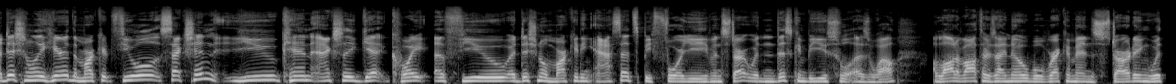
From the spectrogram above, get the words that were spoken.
Additionally, here in the market fuel section, you can actually get quite a few additional marketing assets before you even start with, and this can be useful as well. A lot of authors I know will recommend starting with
